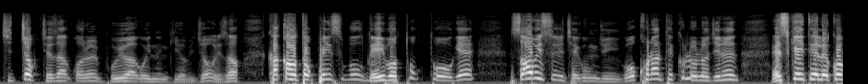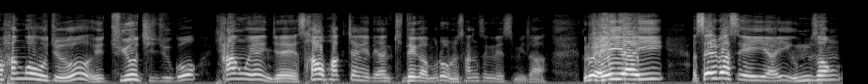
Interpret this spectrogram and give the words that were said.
지적 재산권을 보유하고 있는 기업이죠. 그래서 카카오톡, 페이스북, 네이버 톡톡에 서비스를 제공 중이고 코난 테크놀로지는 SK텔레콤 항공우주 주요 지주고 향후에 이제 사업 확장에 대한 기대감으로 오늘 상승을 했습니다. 그리고 AI 셀바스 AI 음성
